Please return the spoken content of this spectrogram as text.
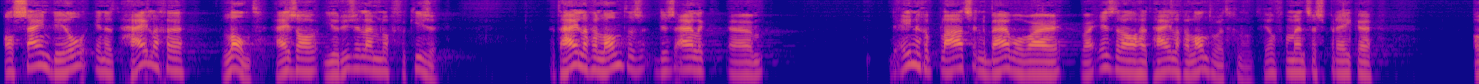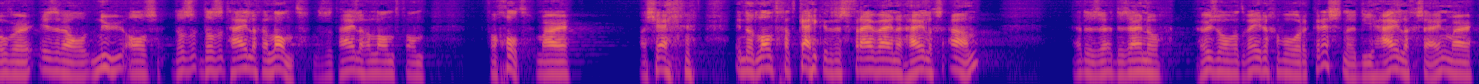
als zijn deel in het heilige land. Hij zal Jeruzalem nog verkiezen. Het heilige land is dus eigenlijk um, de enige plaats in de Bijbel waar, waar Israël het heilige land wordt genoemd. Heel veel mensen spreken over Israël nu als dat is, dat is het heilige land. Dat is het heilige land van, van God. Maar als jij in dat land gaat kijken, er is vrij weinig heiligs aan. Er zijn nog heus wel wat wedergeboren christenen die heilig zijn, maar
